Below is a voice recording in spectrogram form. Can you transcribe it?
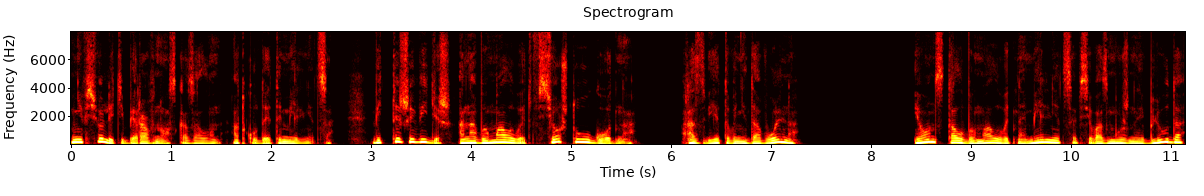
«Не все ли тебе равно?» — сказал он. «Откуда эта мельница? Ведь ты же видишь, она вымалывает все, что угодно. Разве этого недовольно?» И он стал вымалывать на мельнице всевозможные блюда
